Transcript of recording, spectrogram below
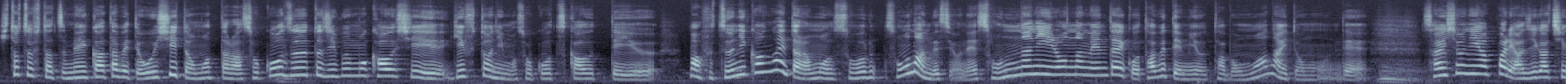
一つ二つメーカー食べて美味しいと思ったらそこをずっと自分も買うしギフトにもそこを使うっていうまあ普通に考えたらもうそうそうなんですよね。そんなにいろんな明太子を食べてみようと多分思わないと思うんでうん。最初にやっぱり味が違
